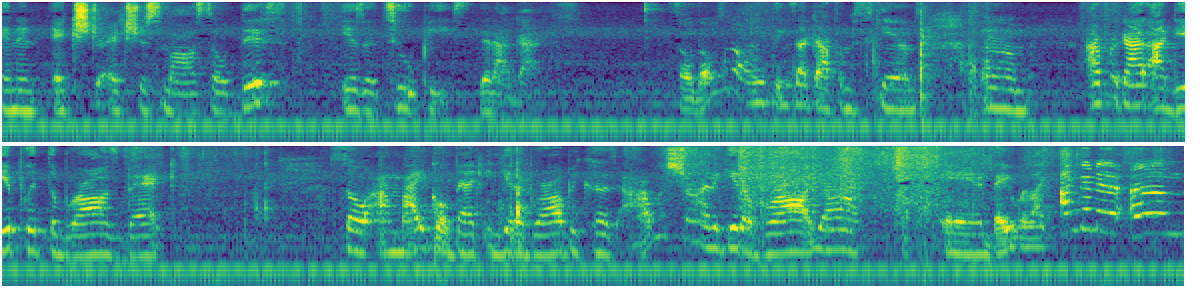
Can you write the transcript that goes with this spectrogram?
in an extra, extra small. So this is a two piece that I got. So those are the only things I got from Skims. Um, I forgot I did put the bras back so I might go back and get a bra because I was trying to get a bra, y'all. And they were like, I'm gonna, um,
